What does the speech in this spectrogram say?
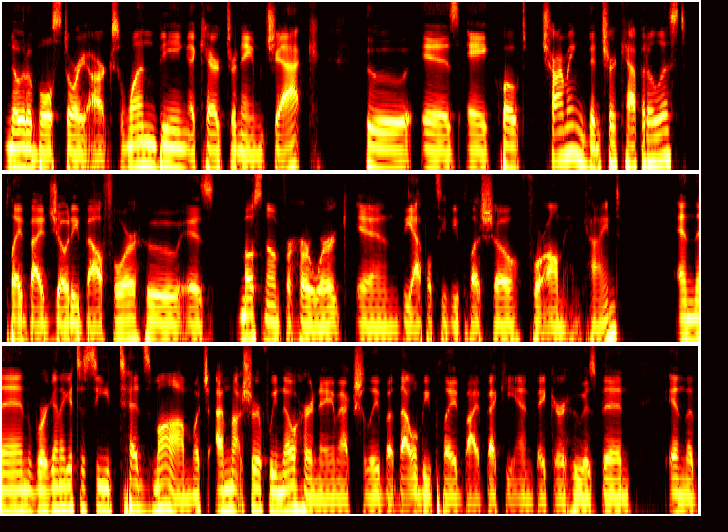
notable story arcs. One being a character named Jack, who is a quote, charming venture capitalist played by Jodie Balfour, who is most known for her work in the Apple TV Plus show For All Mankind. And then we're going to get to see Ted's mom, which I'm not sure if we know her name actually, but that will be played by Becky Ann Baker, who has been in the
